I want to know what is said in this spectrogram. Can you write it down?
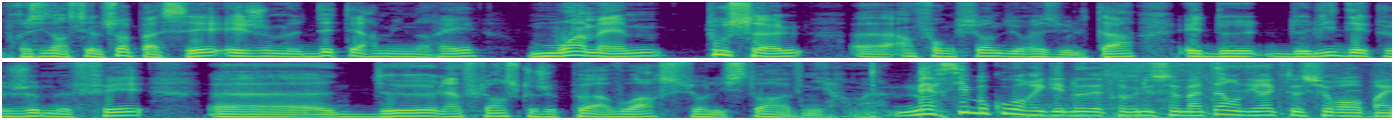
présidentielles soient passées et je me déterminerai moi-même tout seul euh, en fonction du résultat et de, de l'idée que je me fais euh, de l'influence que je peux avoir sur l'histoire à venir. Merci beaucoup Henri Guénaud d'être venu ce matin en direct sur Europe 1.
